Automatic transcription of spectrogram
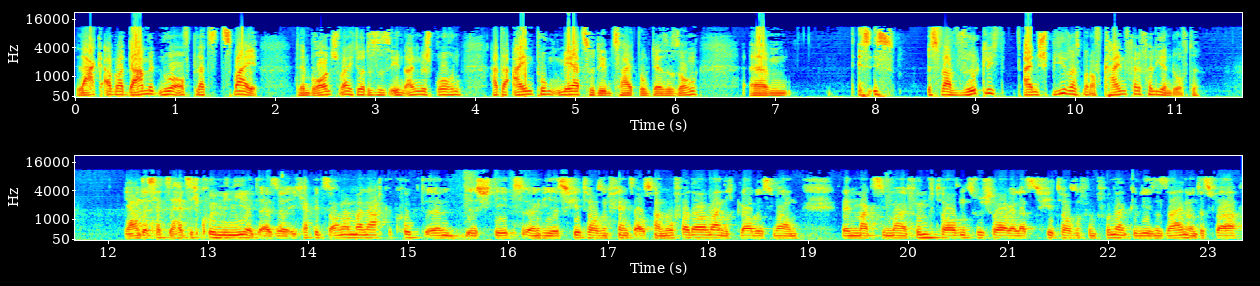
lag aber damit nur auf Platz 2. Denn Braunschweig, dort ist es eben angesprochen, hatte einen Punkt mehr zu dem Zeitpunkt der Saison. Ähm, es ist es war wirklich ein Spiel, was man auf keinen Fall verlieren durfte. Ja, und das hat, hat sich kulminiert. Also ich habe jetzt auch nochmal nachgeguckt. Ähm, es steht irgendwie, dass 4000 Fans aus Hannover da waren. Ich glaube, es waren, wenn maximal 5000 Zuschauer, da lass es 4500 gewesen sein. Und das war,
